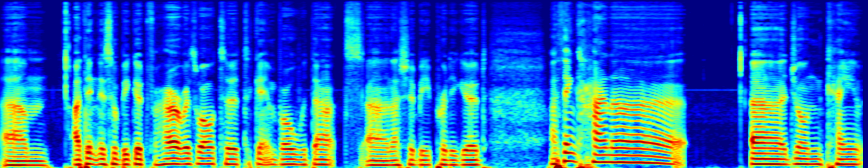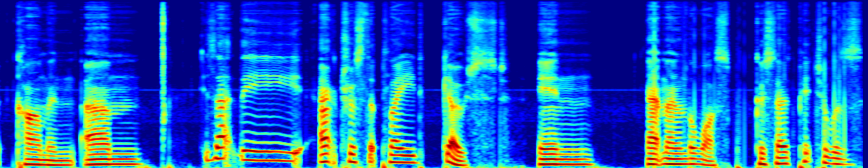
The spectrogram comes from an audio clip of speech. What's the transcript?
Um, I think this will be good for her as well to, to get involved with that. Uh, that should be pretty good. I think Hannah uh, John K- Carmen. Um, is that the actress that played Ghost in Ant Man and the Wasp? Because her picture was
